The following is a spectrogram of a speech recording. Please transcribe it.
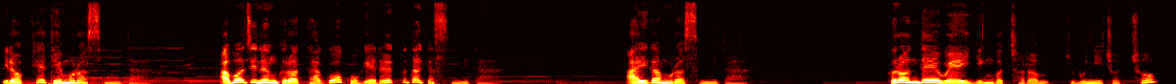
이렇게 되물었습니다. 아버지는 그렇다고 고개를 끄덕였습니다. 아이가 물었습니다. 그런데 왜 이긴 것처럼 기분이 좋죠?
